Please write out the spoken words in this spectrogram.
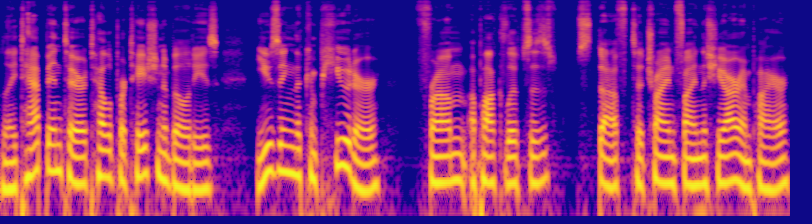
They tap into her teleportation abilities using the computer from Apocalypse's stuff to try and find the Shi'ar Empire.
